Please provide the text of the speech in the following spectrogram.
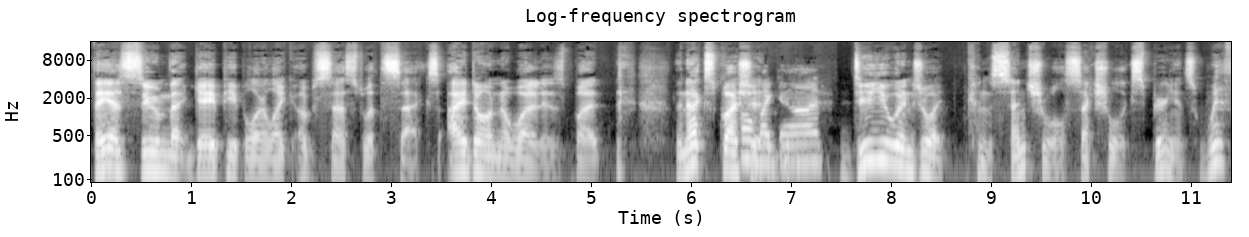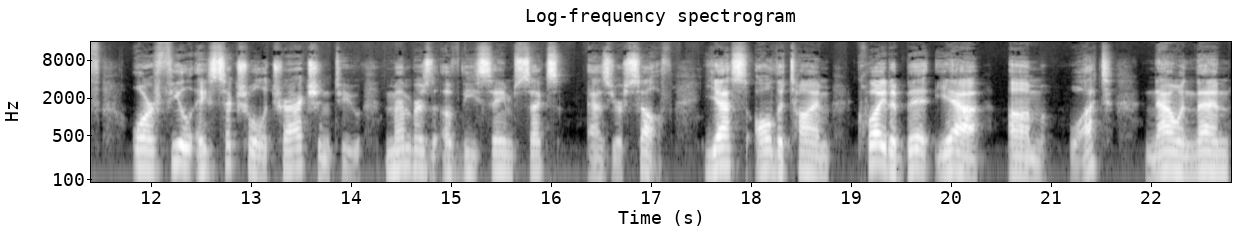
they assume that gay people are like obsessed with sex. I don't know what it is, but the next question. Oh my god. Do you enjoy consensual sexual experience with or feel a sexual attraction to members of the same sex as yourself? Yes, all the time, quite a bit, yeah. Um, what? Now and then,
